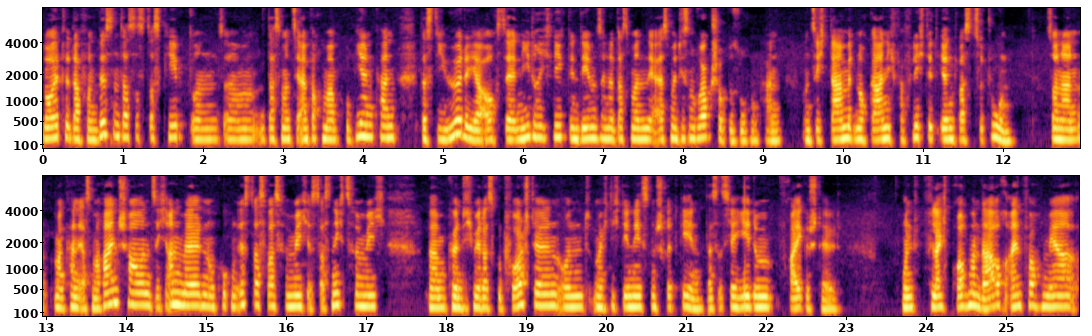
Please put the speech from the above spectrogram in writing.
Leute davon wissen, dass es das gibt und ähm, dass man es ja einfach mal probieren kann, dass die Hürde ja auch sehr niedrig liegt, in dem Sinne, dass man ja erstmal diesen Workshop besuchen kann und sich damit noch gar nicht verpflichtet, irgendwas zu tun, sondern man kann erstmal reinschauen, sich anmelden und gucken, ist das was für mich, ist das nichts für mich, ähm, könnte ich mir das gut vorstellen und möchte ich den nächsten Schritt gehen. Das ist ja jedem freigestellt. Und vielleicht braucht man da auch einfach mehr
